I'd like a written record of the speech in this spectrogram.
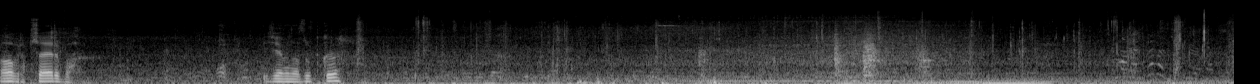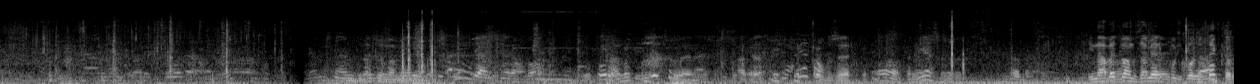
Dobra, przerwa. Idziemy na zupkę. no tu mamy nie No pora, no nie czułem. A teraz mi się dobrze. I nawet mam zamiar pójść po detektor.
